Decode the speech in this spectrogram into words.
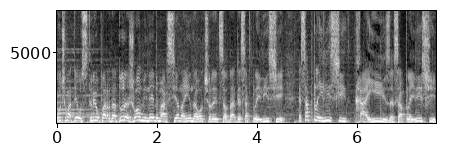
Aí, último adeus, trio Parada Dura, João Mineiro e Marciano ainda, outro chorei de saudade, essa playlist, essa playlist raiz, essa playlist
